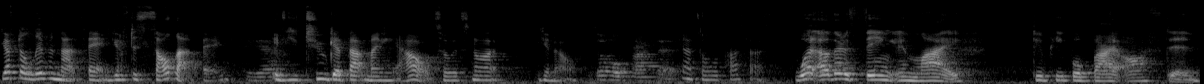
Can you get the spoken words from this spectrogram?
you have to live in that thing you have to sell that thing Yeah. if you to get that money out so it's not you know It's a whole process. yeah it's a whole process What other thing in life do people buy often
